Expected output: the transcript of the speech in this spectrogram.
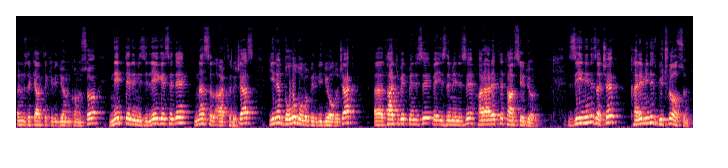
Önümüzdeki haftaki videonun konusu netlerimizi LGS'de nasıl artıracağız? Yine dolu dolu bir video olacak. Ee, takip etmenizi ve izlemenizi hararetle tavsiye ediyorum. Zihniniz açık, kaleminiz güçlü olsun.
